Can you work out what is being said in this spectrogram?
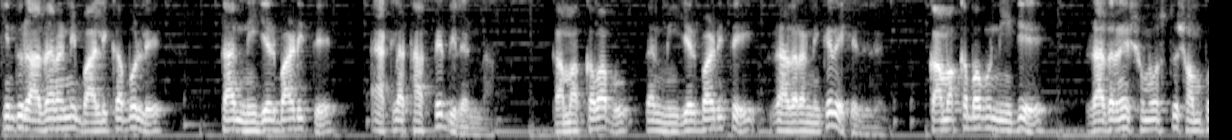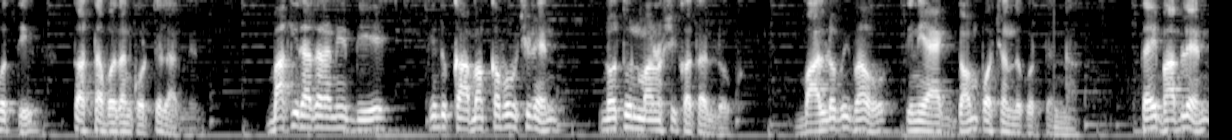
কিন্তু রাধারানী বালিকা বলে তার নিজের বাড়িতে একলা থাকতে দিলেন না। কামাক্ষাবাবু তার নিজের বাড়িতেই রাধারানীকে রেখে দিলেন। কামাক্ষাবাবু নিজে রাধারানীর সমস্ত সম্পত্তির তত্ত্বাবধান করতে লাগলেন। বাকি রাধারানীর বিয়ে কিন্তু কামাক্ষাবাবু ছিলেন নতুন মানসিকতার লোক। বাল্যবিবাহ তিনি একদম পছন্দ করতেন না। তাই ভাবলেন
